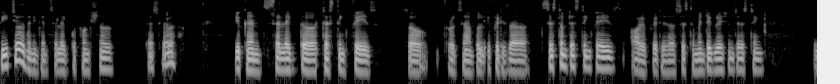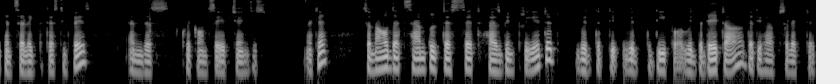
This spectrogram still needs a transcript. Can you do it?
feature then you can select the functional test level. You can select the testing phase. So for example if it is a system testing phase or if it is a system integration testing you can select the testing phase and just click on save changes okay? So now that sample test set has been created with the with the default with the data that you have selected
